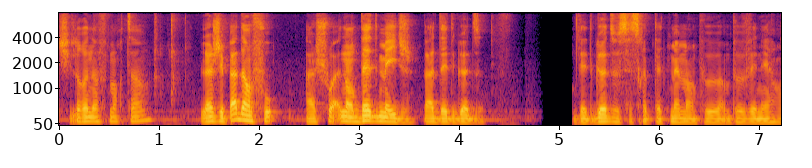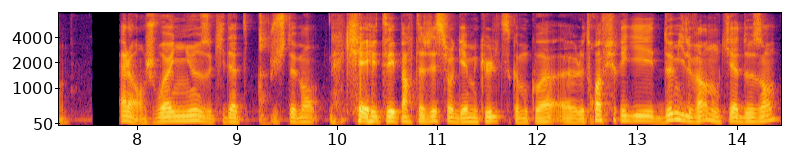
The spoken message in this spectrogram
Children of Morta? Là, j'ai pas d'infos à choix. Non, Dead Mage, pas Dead Gods. Dead Gods, ce serait peut-être même un peu, un peu vénère. Alors, je vois une news qui date justement, qui a été partagée sur Gamecult, comme quoi le 3 février 2020, donc il y a deux ans,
